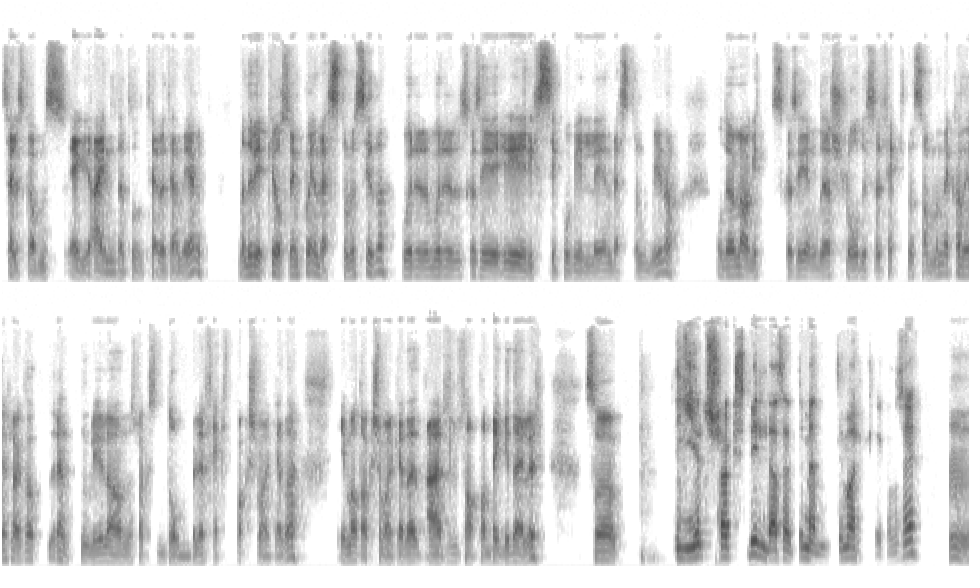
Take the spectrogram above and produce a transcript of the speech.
Selskapets egen egnethet til å tjene gjeld. Men det virker også inn på investorenes side, hvor, hvor skal si, risikovillig investoren blir. da. Og det å, lage, skal si, det å slå disse effektene sammen, det kan gi at renten blir en slags dobbel effekt på aksjemarkedet. I og med at aksjemarkedet er resultatet av begge deler. Så Det gir et slags bilde av sentiment i markedet, kan du si. mm,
